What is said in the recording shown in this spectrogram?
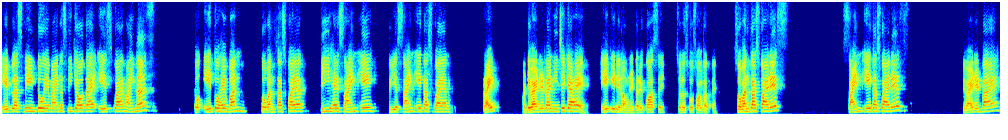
A plus B into A minus B क्या होता है? ए स्क्वायर माइनस तो ए तो है वन तो वन का स्क्वायर बी है साइन ए तो ये साइन ए का स्क्वायर राइट और डिवाइडेड बाय नीचे क्या है? ए की डिनोमिनेटर है कॉस से चलो इसको सॉल्व करते हैं। सो वन का स्क्वायर इज़ साइन ए का square is divided by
